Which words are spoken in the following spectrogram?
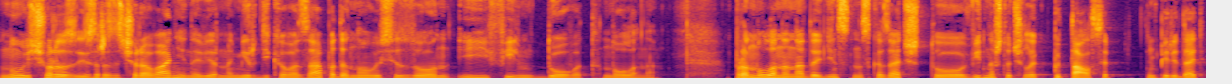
Ну, еще раз из разочарований, наверное, «Мир Дикого Запада», новый сезон и фильм «Довод» Нолана. Про Нолана надо единственно сказать, что видно, что человек пытался передать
